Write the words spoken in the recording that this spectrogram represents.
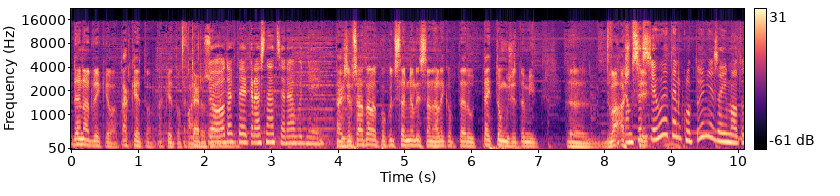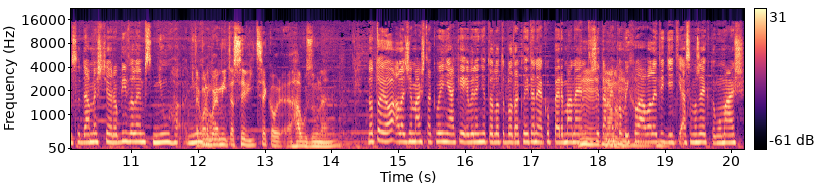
jde na 2 kila, tak je to, tak je to tak fajn. To je jo, tak to je krásná cena od něj. Takže přátelé, pokud jste měli sen helikoptéru, teď to můžete mít uh, dva až Tam tři. se stěhuje ten kluk, to by mě zajímalo, to se dáme ještě Robbie Williams New, New Tak on bude mít asi víc jako house, ne? No to jo, ale že máš takový nějaký, evidentně tohle to byl takový ten jako permanent, hmm, že tam no, jako vychovávali ty děti a samozřejmě k tomu máš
